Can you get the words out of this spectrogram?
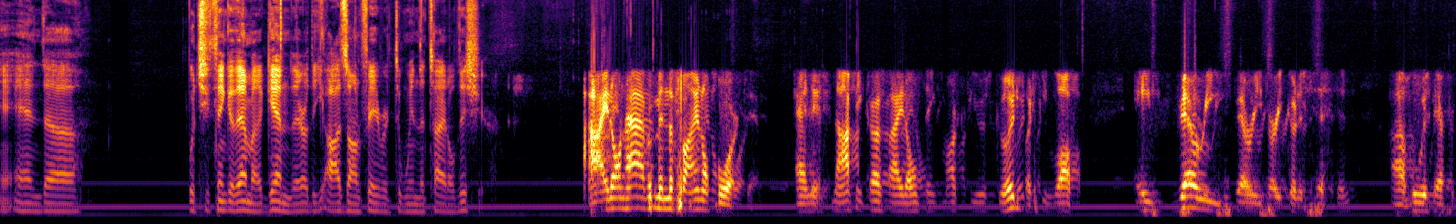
and uh, what you think of them. Again, they're the odds-on favorite to win the title this year. I don't have them in the final four. And it's not because I don't think Mark Few is good, but he lost a very, very, very good assistant uh, who was there for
